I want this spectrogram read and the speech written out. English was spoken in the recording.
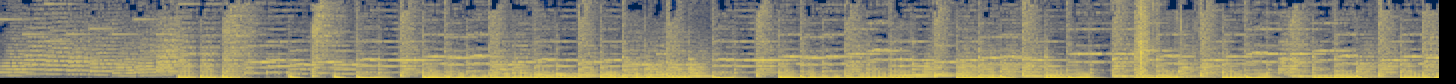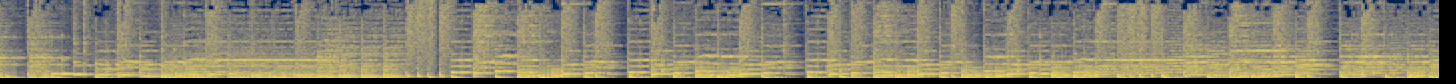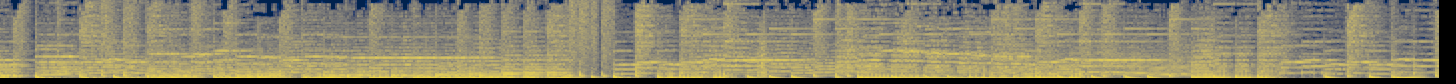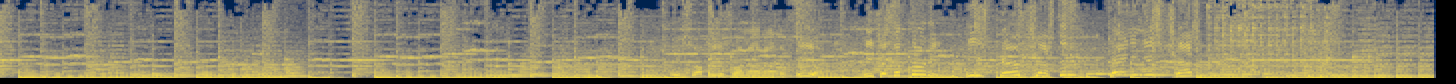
Bye. Somebody has run out on the field. He's at the 30. He's bare chested and banging his chest.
